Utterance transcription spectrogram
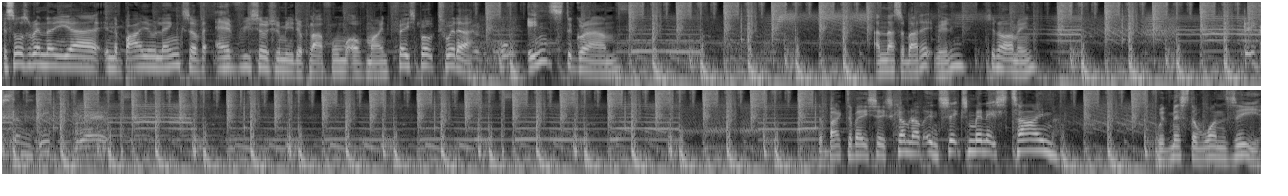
It's also in the uh, in the bio links of every social media platform of mine: Facebook, Twitter, Instagram, and that's about it, really. Do you know what I mean? Take some deep breath. The Back to Basics coming up in six minutes' time with Mr. 1Z.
